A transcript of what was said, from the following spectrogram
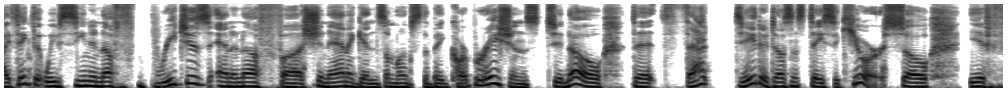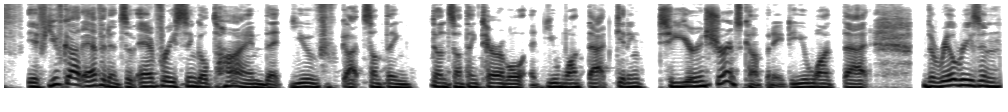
I think that we've seen enough breaches and enough uh, shenanigans amongst the big corporations to know that that data doesn't stay secure. So if if you've got evidence of every single time that you've got something done something terrible and you want that getting to your insurance company, do you want that the real reason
